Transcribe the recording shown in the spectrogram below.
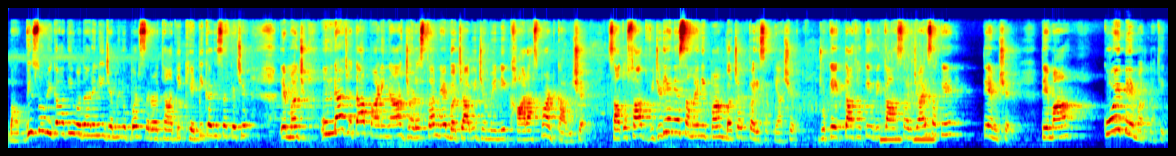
બાવીસો વીઘાથી વધારેની જમીન ઉપર સરળતાથી ખેતી કરી શકે છે. તેમજ ઊંડા જતા પાણીના જળસ્તરને બચાવી જમીનની ખારાશ પણ અટકાવી છે. સાથોસાથ વીજળી અને સમયની પણ બચત કરી શક્યા છે. જોકે એકતા થકી વિકાસ સર્જાઈ શકે તેમ છે. તેમાં કોઈ બેમત નથી.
